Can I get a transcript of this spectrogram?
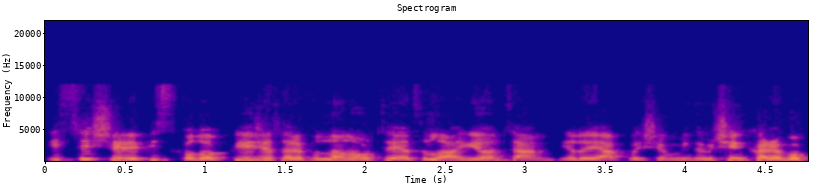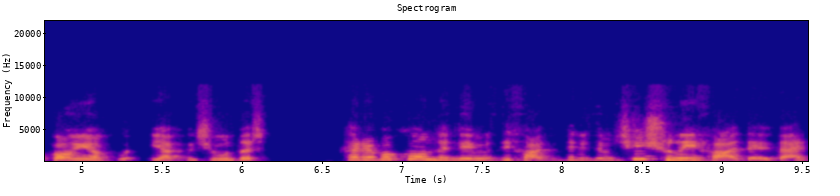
İsviçreli psikolog Piaget tarafından ortaya atılan yöntem ya da yaklaşım bizim için karabakon yak- yaklaşımıdır. Karabakon dediğimiz ifade de bizim için şunu ifade eder.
